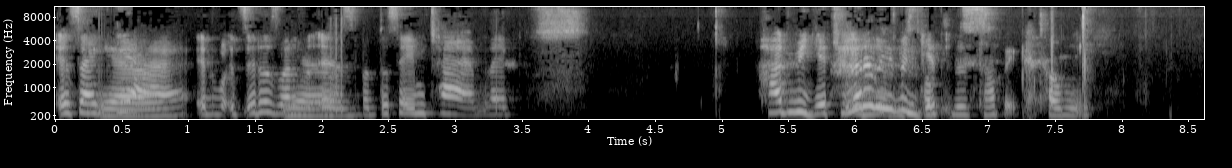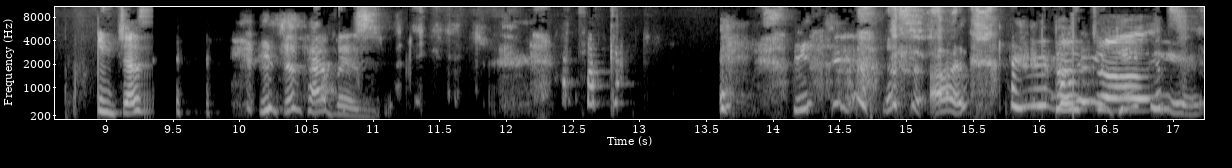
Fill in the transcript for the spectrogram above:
it's like Yeah. yeah, it it is what Yeah. it is. But at the same time, like, how do we get to how do we even these get to this topic? Tell me. It just It just too. What's us? don't did we get here?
